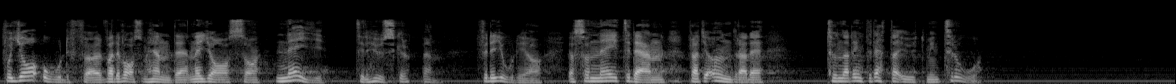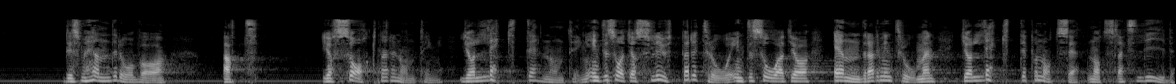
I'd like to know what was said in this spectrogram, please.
får jag ord för vad det var som hände när jag sa nej till husgruppen. För det gjorde jag. Jag sa nej till den för att jag undrade, tunnade inte detta ut min tro? Det som hände då var att jag saknade någonting. Jag läckte någonting. Inte så att jag slutade tro, inte så att jag ändrade min tro, men jag läckte på något sätt något slags liv,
